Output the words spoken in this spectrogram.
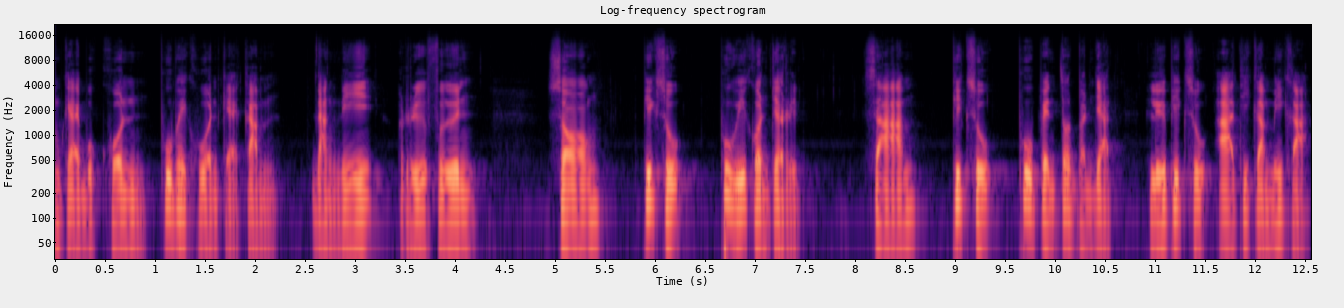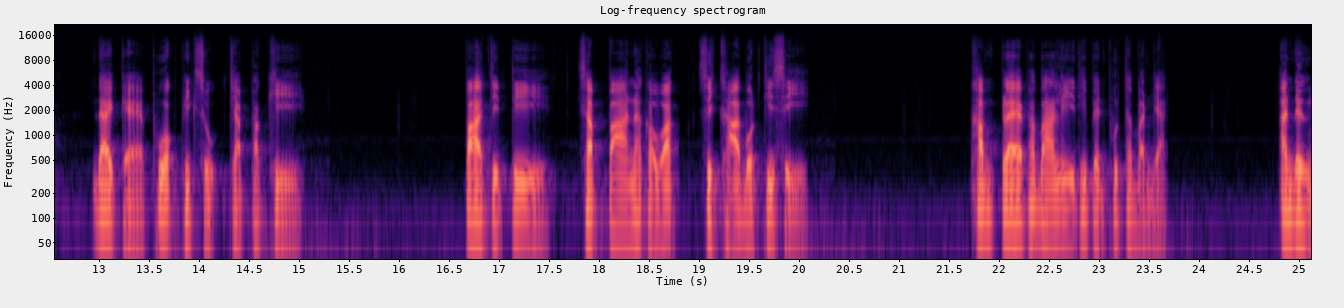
ำแก่บุคคลผู้ไม่ควรแก่กรรม ดังนี้หรือฟื้น 2. ภิกษุ ผู้วิกลจริต 3. ภิกษุผู้เป็นต้นบัญญัติ หรือภิกษุอาธิกรรมิกะ ได้แก่พวกภิกษุจับพักขีปาจิตตีสัปปานกวักสิกขาบทที่สี่คำแปลพระบาลีที่เป็นพุทธบัญญัติ อันหนึ่ง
